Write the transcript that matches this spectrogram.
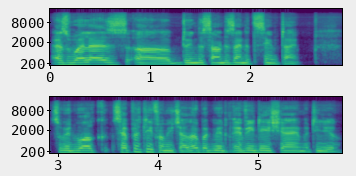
as well as uh, doing the sound design at the same time. So we'd work separately from each other, but we'd every day share material.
